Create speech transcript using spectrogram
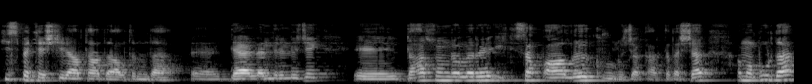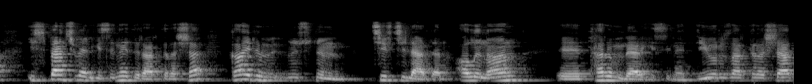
hisbe teşkilatı adı altında e, değerlendirilecek. E, daha sonraları ihtisap ağlığı kurulacak arkadaşlar. Ama burada ispenç vergisi nedir arkadaşlar? Gayrimüslim çiftçilerden alınan tarım vergisine diyoruz arkadaşlar.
